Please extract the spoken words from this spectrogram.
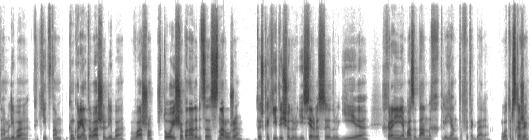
там, либо какие-то там конкуренты ваши, либо вашу. Что еще понадобится снаружи? То есть какие-то еще другие сервисы, другие хранения базы данных клиентов и так далее. Вот, расскажи.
